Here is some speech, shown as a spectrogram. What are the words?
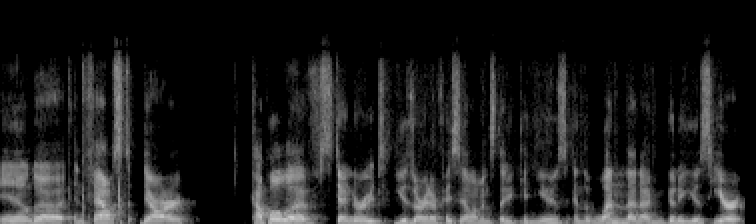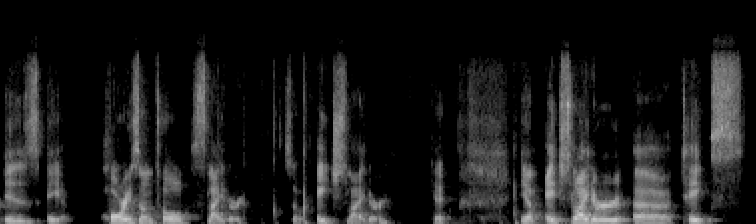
And uh, in Faust, there are a couple of standard user interface elements that you can use. And the one that I'm going to use here is a horizontal slider. So H slider, okay? And H slider uh, takes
